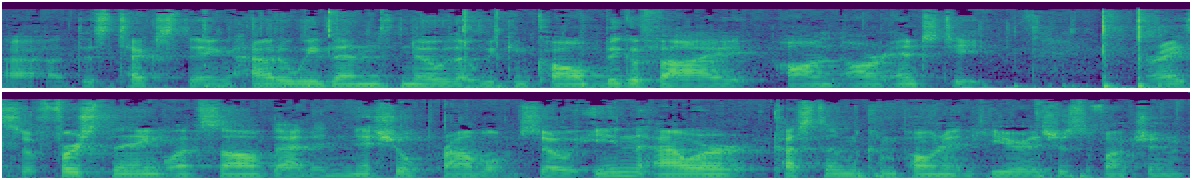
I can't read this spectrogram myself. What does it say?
Uh, this text thing, how do we then know that we can call Bigify on our entity? All right, so first thing, let's solve that initial problem. So in our custom component here is just a function.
